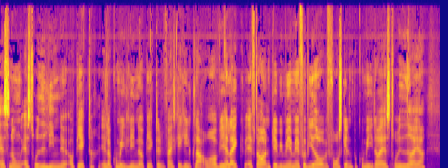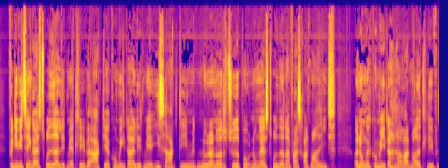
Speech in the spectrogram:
af sådan nogle asteroidelignende objekter, eller kometlignende objekter, det er vi faktisk ikke helt klar over. Og vi heller ikke, efterhånden bliver vi mere og mere forvirret over, hvad forskellen på kometer og asteroider er. Fordi vi tænker, at asteroider er lidt mere klippeagtige, og kometer er lidt mere isagtige, men nu er der noget, der tyder på, at nogle af asteroiderne er faktisk ret meget is, og nogle af kometerne har ret meget klippe.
